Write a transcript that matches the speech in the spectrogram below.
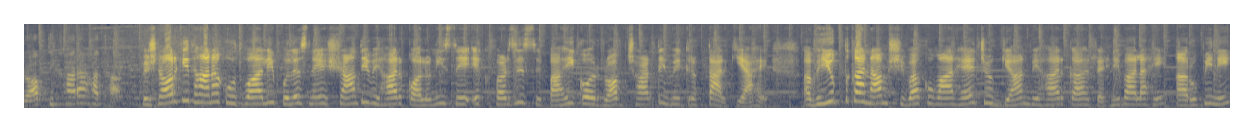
रौब दिखा रहा था। बिजनौर की थाना कोतवाली पुलिस ने शांति विहार कॉलोनी से एक फर्जी सिपाही को रौब झाड़ते हुए गिरफ़्तार किया है। अभियुक्त का नाम शिवा कुमार है, जो ज्ञान विहार का रहने वाला है। आरोपी ने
